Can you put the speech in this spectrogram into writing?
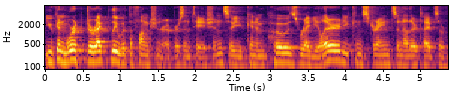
you can work directly with the function representation. So you can impose regularity constraints and other types of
